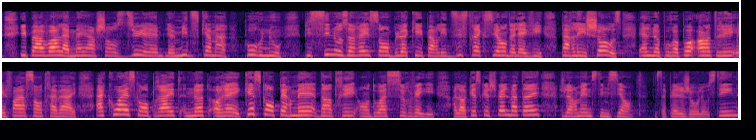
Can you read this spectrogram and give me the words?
Il peut avoir la meilleure chose. Dieu est le médicament pour nous. Puis si nos oreilles sont bloquées par les distractions de la vie, par les choses, elle ne pourra pas entrer et faire son travail. À quoi est-ce qu'on prête notre oreille? Qu'est-ce qu'on permet d'entrer? On doit surveiller. Alors, qu'est-ce que je fais le matin? Je leur mets une petite émission. Ça s'appelle Joel Osteen.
